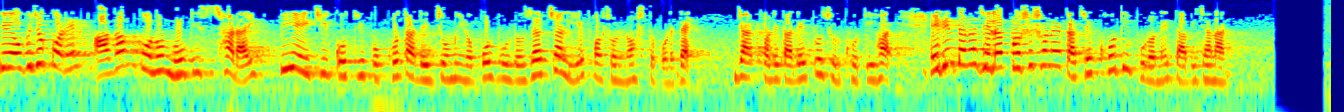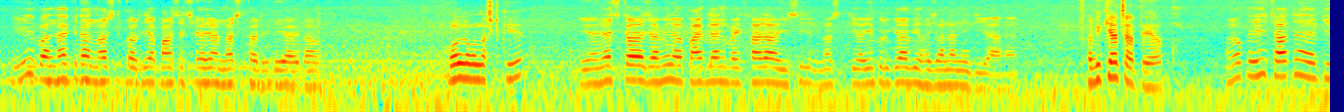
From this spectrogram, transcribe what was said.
তিনি অভিযোগ করেন, আগাম কোনো নোটিশ ছাড়াই পিএইচই কর্তৃপক্ষ তাদের জমির ওপর বুলডোজার চালিয়ে ফসল নষ্ট করে দেয় যার ফলে তাদের প্রচুর ক্ষতি হয় এদিন তারা জেলা প্রশাসনের কাছে ক্ষতিপূরণের দাবি জানান ये बंधा कितना नष्ट कर दिया पाँच से छः हज़ार नष्ट कर दिया एकदम कौन लोग नष्ट किए ये एन का ज़मीन और पाइपलाइन बैठा रहा इसी नष्ट किया एक रुपया भी हजाना नहीं दिया है अभी क्या चाहते हैं आप हम लोग तो यही चाहते हैं कि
